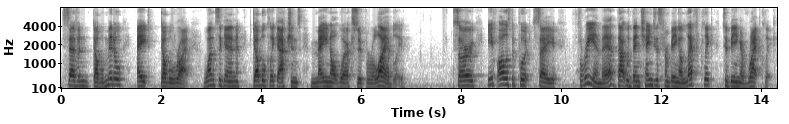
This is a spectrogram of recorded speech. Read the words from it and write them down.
7 double middle, 8 double right. Once again, double click actions may not work super reliably. So if I was to put, say, 3 in there, that would then change this from being a left click to being a right click.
